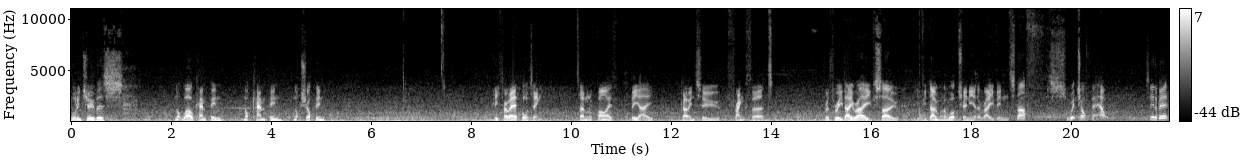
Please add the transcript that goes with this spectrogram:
Morning tubers, not wild camping, not camping, not shopping. Heathrow Airporting, Terminal 5, BA, going to Frankfurt for a three day rave. So, if you don't want to watch any of the raving stuff, switch off now. See you in a bit.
